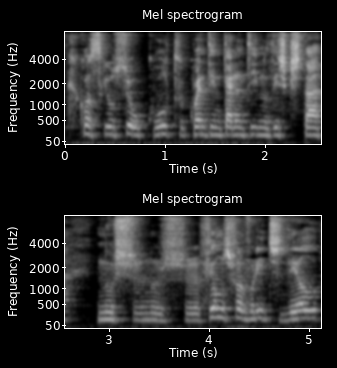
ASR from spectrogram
que conseguiu o seu culto. Quentin Tarantino diz que está nos, nos filmes favoritos dele, uh,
